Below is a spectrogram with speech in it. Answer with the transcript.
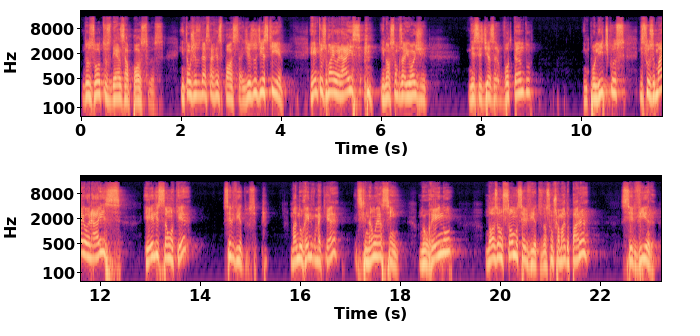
dos outros dez apóstolos. Então Jesus dá essa resposta. Jesus diz que entre os maiorais, e nós estamos aí hoje, nesses dias, votando em políticos, diz os maiorais, eles são o quê? Servidos. Mas no reino, como é que é? Diz que não é assim. No reino, nós não somos servidos, nós somos chamados para servir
